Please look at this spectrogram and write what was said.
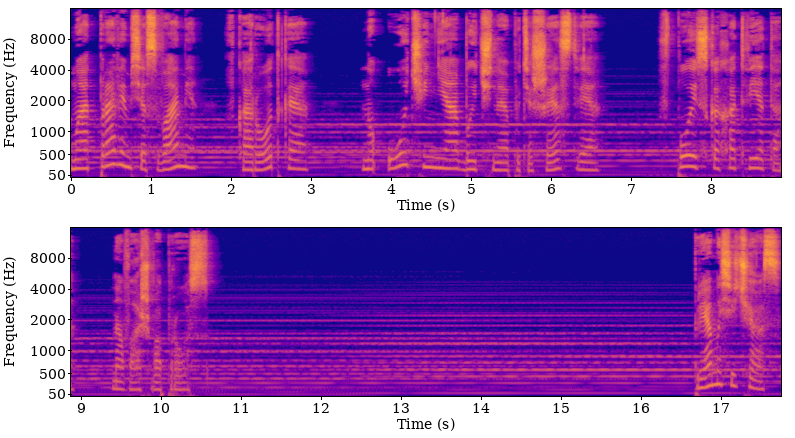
мы отправимся с вами в короткое, но очень необычное путешествие в поисках ответа на ваш вопрос. Прямо сейчас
